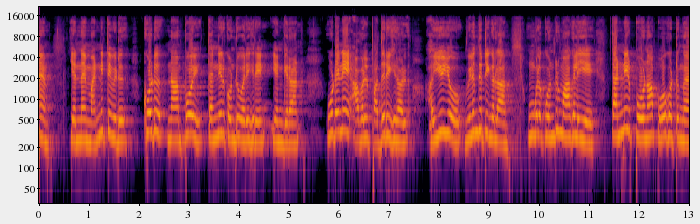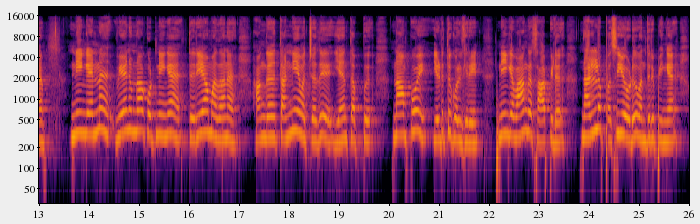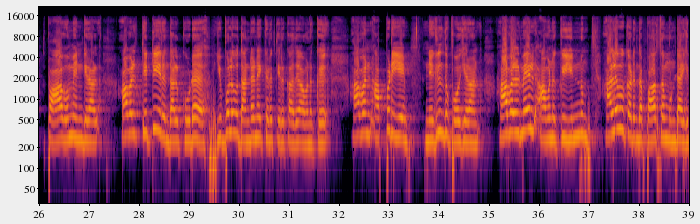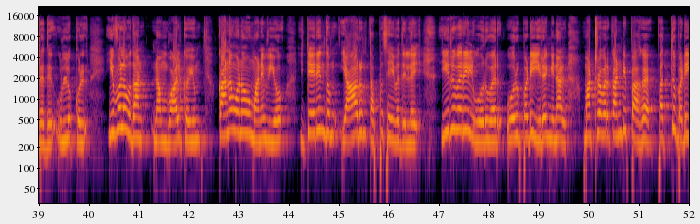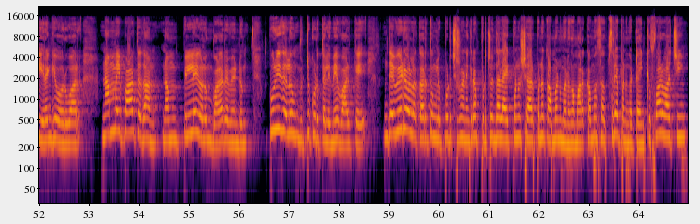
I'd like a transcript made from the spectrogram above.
என்னை மன்னித்து விடு. கொடு நான் போய் தண்ணீர் கொண்டு வருகிறேன் என்கிறான். உடனே அவள் பதறுகிறாள். ஐயோ விழுந்துட்டீங்களா? உங்களுக்கு ஒன்றும் ஆகலையே தண்ணீர் போனால் போகட்டுங்க. நீங்கள் என்ன வேணும்னா கொட்டினீங்க? தெரியாமல் தானே அங்கே தண்ணியை வச்சது ஏன் தப்பு? நான் போய் எடுத்துக்கொள்கிறேன். நீங்கள் வாங்க சாப்பிட. நல்ல பசியோடு வந்திருப்பீங்க. பாவம் என்கிறாள். அவள் திட்டியிருந்தால் கூட இவ்வளவு தண்டனை கிடைத்திருக்காது அவனுக்கு. அவன் அப்படியே நெகிழ்ந்து போகிறான். அவள் மேல் அவனுக்கு இன்னும் அளவு கடந்த பாசம் உண்டாகிறது உள்ளுக்குள். இவ்வளவுதான் நம் வாழ்க்கையும். கணவனோ மனைவியோ தெரிந்தும் யாரும் தப்பு செய்வதில்லை. இருவரில் ஒருவர் ஒரு படி இறங்கினால் மற்றவர் கண்டிப்பாக பத்து படி இறங்கி வருவார். நம்மை பார்த்துதான் நம் பிள்ளைகளும் வளர வேண்டும். புரிதலும் விட்டு கொடுத்தலுமே வாழ்க்கை. இந்த வீடியோவில் கருத்து உங்களுக்கு பிடிச்சிருக்கும் நினைக்கிறேன். பிடிச்சிருந்தா லைக் பண்ணுங்கள் ஷேர் பண்ணுங்கள் கமெண்ட் பண்ணுங்கள் மறக்காமல் சப்ஸ்கிரைப் பண்ணுங்கள் தேங்க்யூ ஃபார் வாட்சிங்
